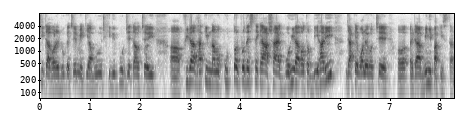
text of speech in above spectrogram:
টিটাগড়ে ঢুকেছে, মেটিয়া বুরুজ, খিদিরপুর, যেটা হচ্ছে ওই ফিরাদ হাকিম নামক উত্তরপ্রদেশ থেকে আসা এক বহিরাগত বিহারি, যাকে বলে হচ্ছে এটা মিনি পাকিস্তান।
